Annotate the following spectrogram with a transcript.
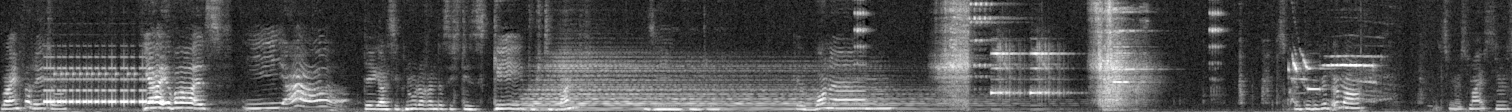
War ein Verräter. Ja, er war es. Ja. Digga, es liegt nur daran, dass ich dieses G durch die Wand Sehen konnte. gewonnen. Das Gute gewinnt immer. Zumindest meistens.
